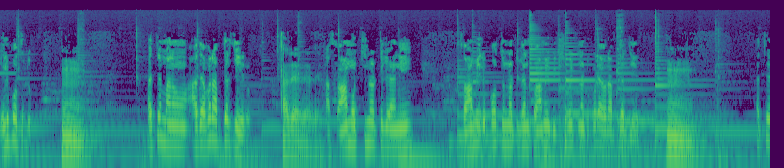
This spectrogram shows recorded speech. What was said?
వెళ్ళిపోతాడు. అయితే మనం అది ఎవరు అబ్జర్వ్ చేయరు. అదే అదే అదే. ఆ స్వామి వచ్చినట్టు గాని స్వామి వెళ్ళిపోతున్నట్టు గాని స్వామి భిక్ష పెట్టినట్టు కూడా ఎవరు అబ్జర్వ్ చేయరు. అయితే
